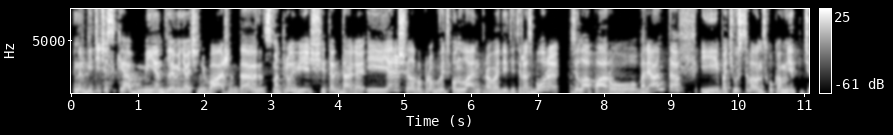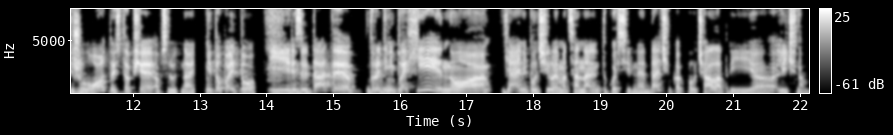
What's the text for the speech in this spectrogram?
Энергетический обмен для меня очень важен, да, смотрю вещи и так далее. И я решила попробовать онлайн проводить эти разборы. Взяла пару вариантов и почувствовала, насколько мне это тяжело, то есть это вообще абсолютно не то пальто. И результаты вроде неплохие, но я не получила эмоционально такой сильной отдачи, как получала при э, личном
